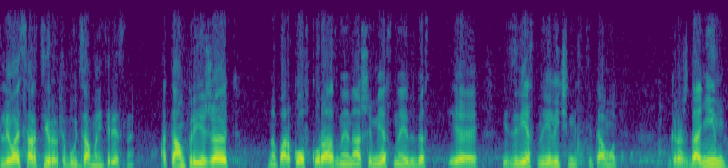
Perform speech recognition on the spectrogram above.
сливать сортир, это будет самое интересное. А там приезжают на парковку разные наши местные э, известные личности. Там вот гражданин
